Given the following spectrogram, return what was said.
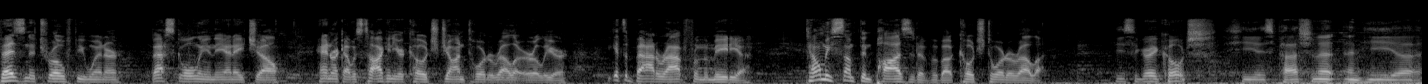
Vezina Trophy winner, best goalie in the NHL. Henrik, I was talking to your coach, John Tortorella, earlier. He gets a bad rap from the media. Tell me something positive about Coach Tortorella. He's a great coach. He is passionate and he uh,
